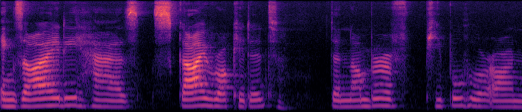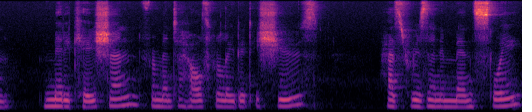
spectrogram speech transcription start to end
anxiety has skyrocketed the number of people who are on medication for mental health related issues has risen immensely.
